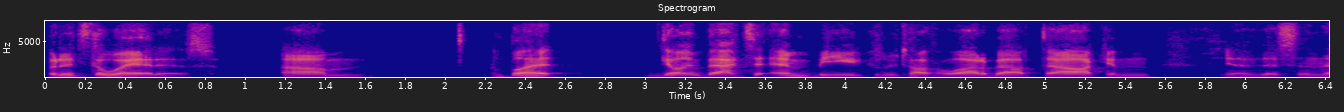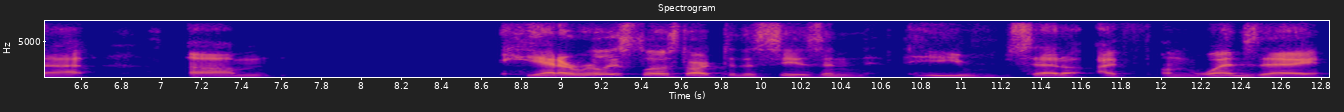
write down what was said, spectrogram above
but it's the way it is. Um, but going back to Embiid because we talked a lot about Doc and you know this and that. Um, he had a really slow start to the season. He said I, on Wednesday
